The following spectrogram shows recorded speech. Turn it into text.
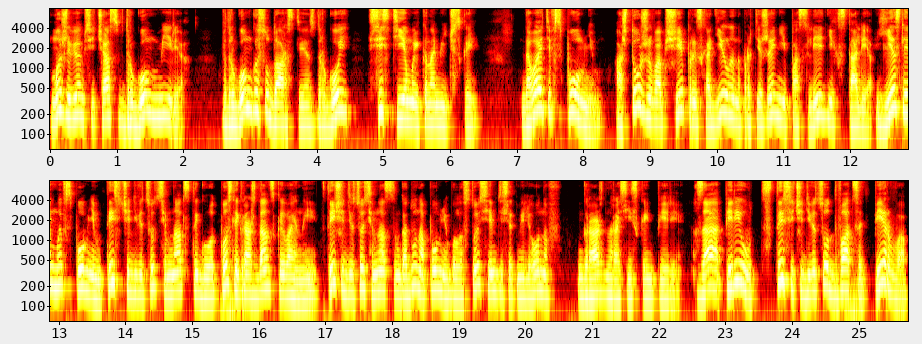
мы живем сейчас в другом мире, в другом государстве, с другой системой экономической. Давайте вспомним, а что же вообще происходило на протяжении последних 100 лет? Если мы вспомним 1917 год, после гражданской войны, в 1917 году, напомню, было 170 миллионов граждан Российской империи. За период с 1921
